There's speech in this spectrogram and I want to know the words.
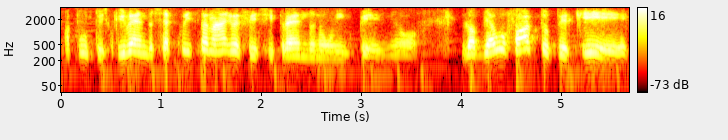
appunto iscrivendosi a questa anagrafe si prendono un impegno. Lo abbiamo fatto perché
